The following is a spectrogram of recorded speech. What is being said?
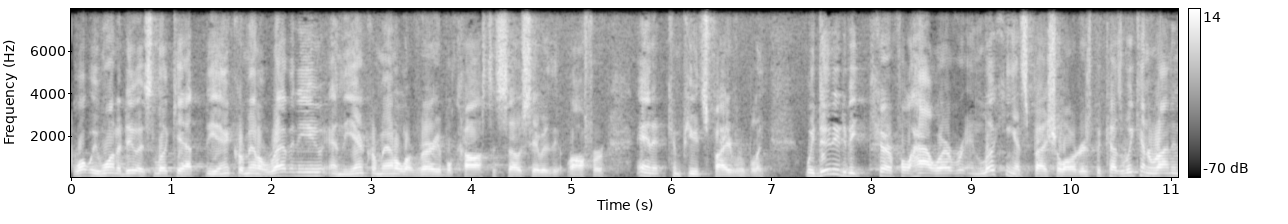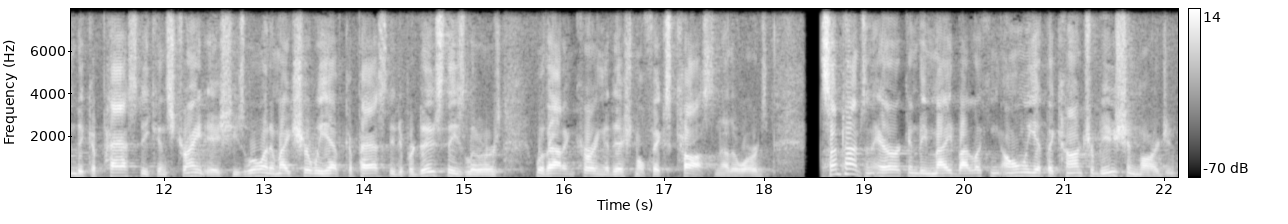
What we want to do is look at the incremental revenue and the incremental or variable cost associated with the offer and it computes favorably. We do need to be careful, however, in looking at special orders because we can run into capacity constraint issues. We want to make sure we have capacity to produce these lures without incurring additional fixed costs, in other words. Sometimes an error can be made by looking only at the contribution margin.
